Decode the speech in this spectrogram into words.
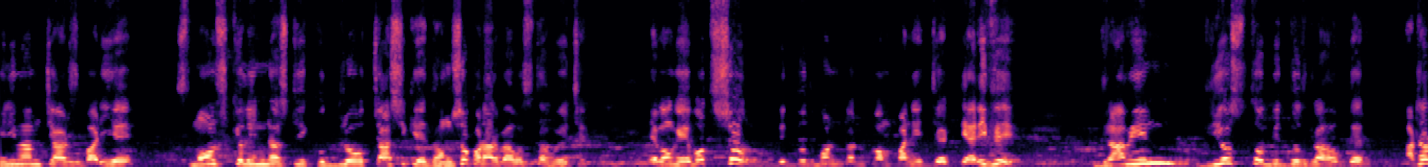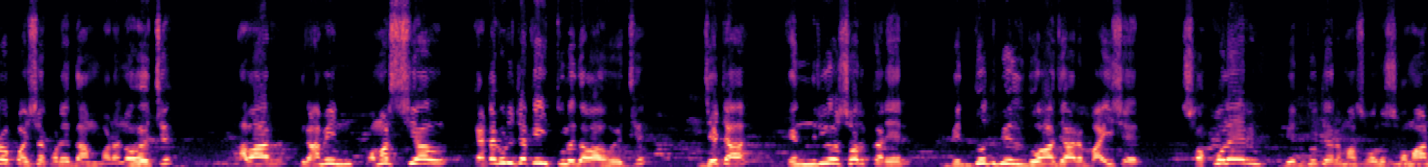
মিনিমাম চার্জ বাড়িয়ে স্মল স্কেল ইন্ডাস্ট্রি ক্ষুদ্র চাষিকে ধ্বংস করার ব্যবস্থা হয়েছে এবং এবৎসর বিদ্যুৎ বন্টন কোম্পানির যে ট্যারিফে গ্রামীণ গৃহস্থ বিদ্যুৎ গ্রাহকদের আঠারো পয়সা করে দাম বাড়ানো হয়েছে। আবার গ্রামীণ কমার্শিয়াল ক্যাটাগরিটাকেই তুলে দেওয়া হয়েছে, যেটা কেন্দ্রীয় সরকারের বিদ্যুৎ বিল দু হাজার বাইশের সকলের বিদ্যুতের মাসুল সমান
